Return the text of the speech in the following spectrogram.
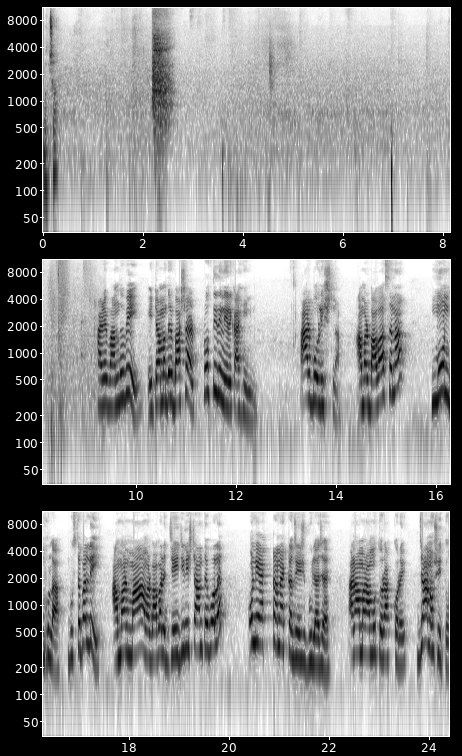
বুঝছ? আরে বান্ধবী, এটা আমাদের বাসার প্রতিদিনের কাহিনী। আর বলিস না, আমার বাবা আছে না, মন ভোলা, বুঝতে পারলি? আমার মা, আমার বাবার যেই জিনিসটা আনতে বলে, উনি একটা না একটা জিনিস ভুলা যায়। আর আমার আম্মু তো রাগ করে জানো জানোসই তো,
